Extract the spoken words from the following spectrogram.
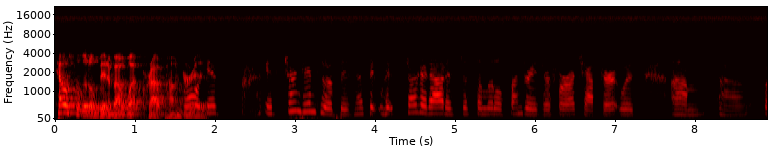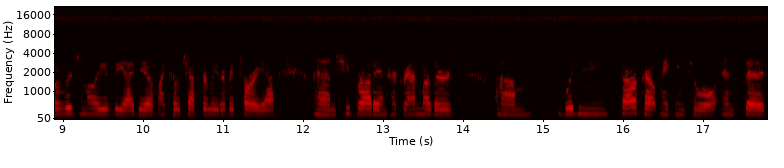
Tell us a little bit about what Kraut Pounder well, is. It's it's turned into a business. It, it started out as just a little fundraiser for our chapter. It was um, uh, originally the idea of my co-chapter leader Victoria, and she brought in her grandmother's um, wooden sauerkraut making tool and said,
